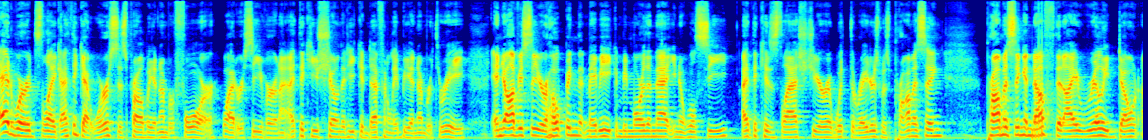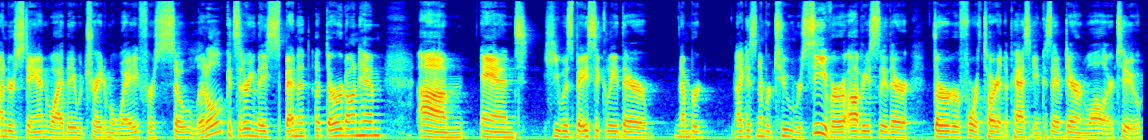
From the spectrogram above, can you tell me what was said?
Edwards, like I think at worst is probably a number four wide receiver, and I think he's shown that he can definitely be a number three. And obviously, you're hoping that maybe he can be more than that. You know, we'll see. I think his last year with the Raiders was promising, promising enough that I really don't understand why they would trade him away for so little, considering they spent a third on him, um, and he was basically their number. I guess number two receiver, obviously their third or fourth target the passing game because they have Darren Waller too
